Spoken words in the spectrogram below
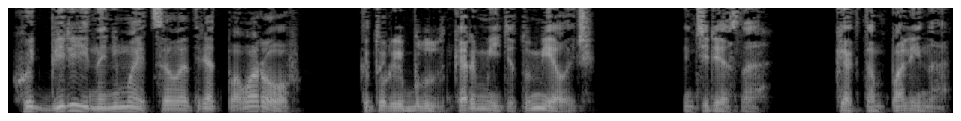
Хоть бери и нанимай целый отряд поваров, которые будут кормить эту мелочь. Интересно, как там Полина?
